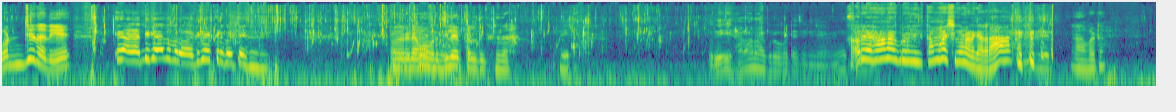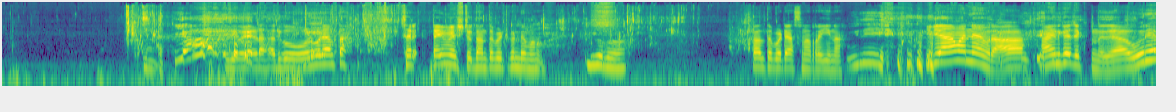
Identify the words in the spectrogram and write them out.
బొజ్జిది అది. అది కాదు బ్రో అదిగో ఇక్కడికి వచ్చేసింది? జిలేబీ తల దిక్కిందా రే హా నాకు బ్రో పట్టేసింది అరే హానా బ్రో నీకు తమాషగా ఉన్నాడు కదరా? But yeah. ఇదిగో ఏడ అదిగో ఓడబడి వెళ్తా. సరే టైం వేస్ట్ దాంతో పెట్టుకుంటే మనం. కాలుతో పెట్టేస్తున్నాడు రా ఈయన. ఇది ఏమన్నాం రా? ఆయనకే చెప్తుంది అది ఊరే.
